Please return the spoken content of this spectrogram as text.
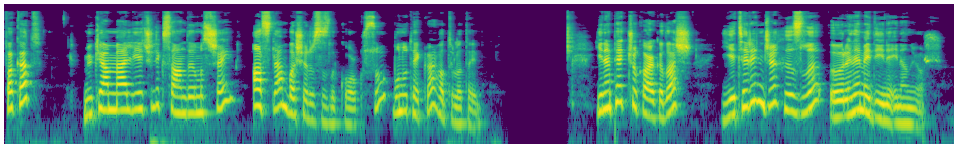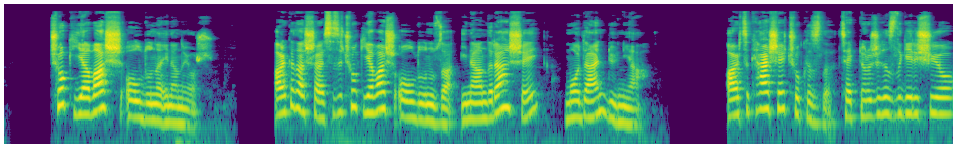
Fakat mükemmelliyetçilik sandığımız şey aslen başarısızlık korkusu. Bunu tekrar hatırlatayım. Yine pek çok arkadaş yeterince hızlı öğrenemediğine inanıyor. Çok yavaş olduğuna inanıyor. Arkadaşlar sizi çok yavaş olduğunuza inandıran şey modern dünya. Artık her şey çok hızlı. Teknoloji hızlı gelişiyor.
